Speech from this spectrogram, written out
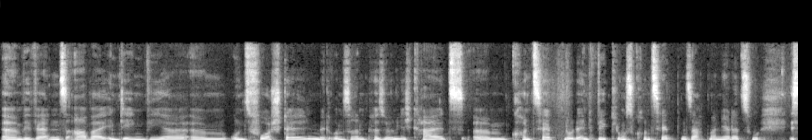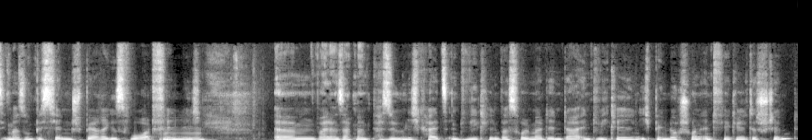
Ähm, wir werden es aber, indem wir ähm, uns vorstellen mit unseren Persönlichkeitskonzepten ähm, oder Entwicklungskonzepten, sagt man ja dazu, ist immer so ein bisschen ein sperriges Wort, finde mhm. ich ähm, weil dann sagt man Persönlichkeitsentwickeln, was soll man denn da entwickeln? Ich bin doch schon entwickelt, das stimmt.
